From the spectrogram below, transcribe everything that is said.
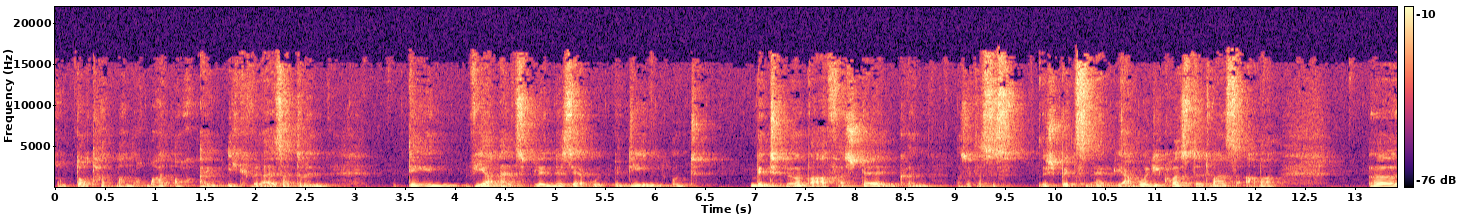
Und dort hat man nochmal auch einen Equalizer drin, den wir als Blinde sehr gut bedienen und mithörbar verstellen können. Also das ist eine Spitzen-App, jawohl, die kostet was, aber äh,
